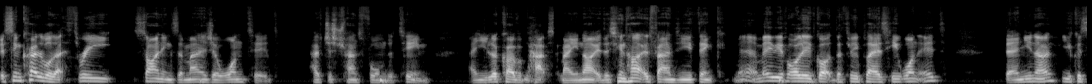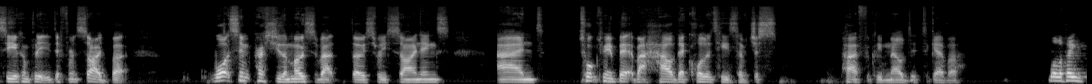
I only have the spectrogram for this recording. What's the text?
It's incredible that three signings the manager wanted have just transformed the team. And you look over perhaps Man United as United fans and you think, yeah, maybe if Ole had got the three players he wanted, then you know you could see a completely different side. But what's impressed you the most about those three signings? And talk to me a bit about how their qualities have just perfectly melded together. Well, I think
